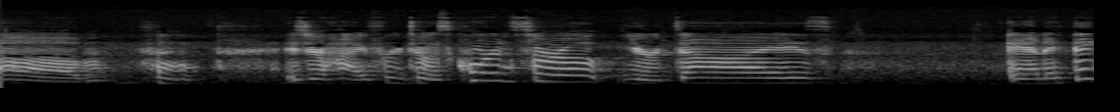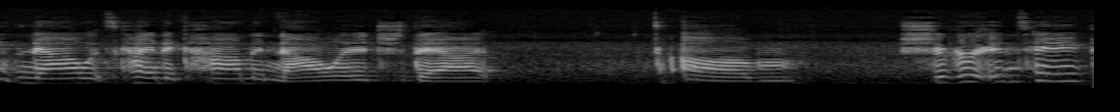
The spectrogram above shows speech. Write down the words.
um, is your high fructose corn syrup, your dyes, and I think now it's kind of common knowledge that um, sugar intake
